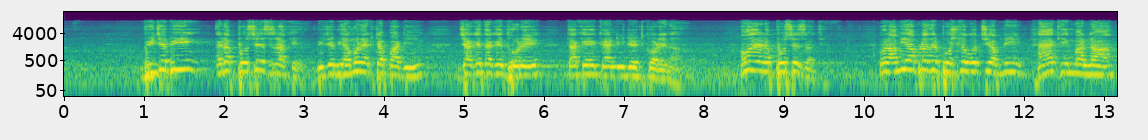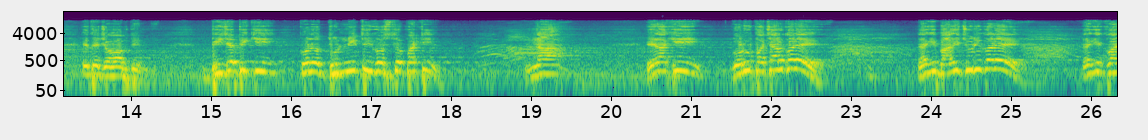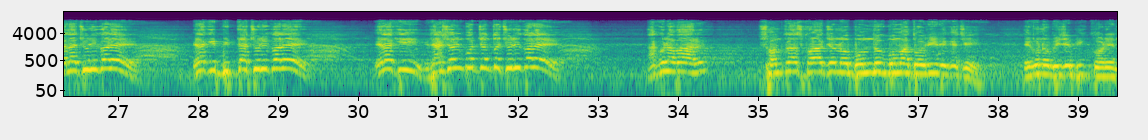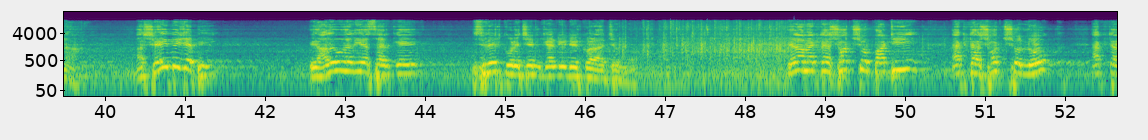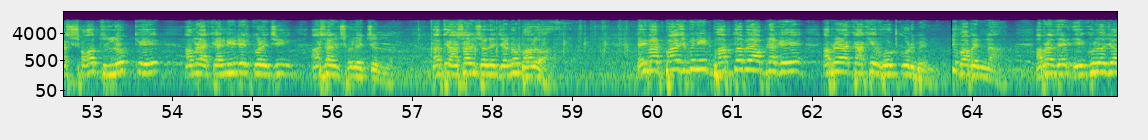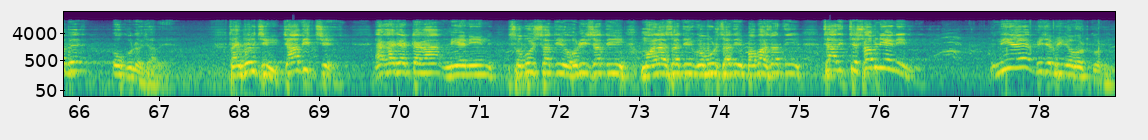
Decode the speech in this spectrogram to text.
বিজেপি একটা প্রসেস রাখে। বিজেপি এমন একটা পার্টি যাকে তাকে ধরে তাকে ক্যান্ডিডেট করে না। আমাদের একটা প্রসেস আছে। এবার আমি আপনাদের প্রশ্ন করছি, আপনি হ্যাঁ কিংবা না, এতে জবাব দিন। বিজেপি কি কোনো দুর্নীতিগ্রস্ত পার্টি না। এরা কি গরু পাচার করে? এরা কি বালি চুরি করে? এরা কি কয়লা চুরি করে? এরা কি বিদ্যা চুরি করে? এরা কি রেশন পর্যন্ত চুরি করে? এখন আবার সন্ত্রাস করার জন্য বন্দুক বোমা তৈরি রেখেছে। এগুলো বিজেপি করে না। আর সেই বিজেপি এই আলু আলিয়া স্যারকে সিলেক্ট করেছেন ক্যান্ডিডেট করার জন্য। এরম একটা স্বচ্ছ পার্টি একটা স্বচ্ছ লোক, একটা সৎ লোককে আমরা ক্যান্ডিডেট করেছি আসানসোলের জন্য। তাতে আসানসোলের জন্য ভালো হয়। এইবার পাঁচ মিনিট ভাবতে হবে আপনাকে, আপনারা কাকে ভোট করবেন? কিছু পাবেন না। আপনাদের এগুলো যাবে, ওগুলো যাবে। তাই বলছি, যা দিচ্ছে, এক হাজার টাকা নিয়ে নিন। সবুজ সাথী, হরি সাথী, ময়লা সাথী, গোবর সাথী, বাবা সাথী, যা দিচ্ছে সব নিয়ে নিন। নিয়ে বিজেপিকে ভোট করুন।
